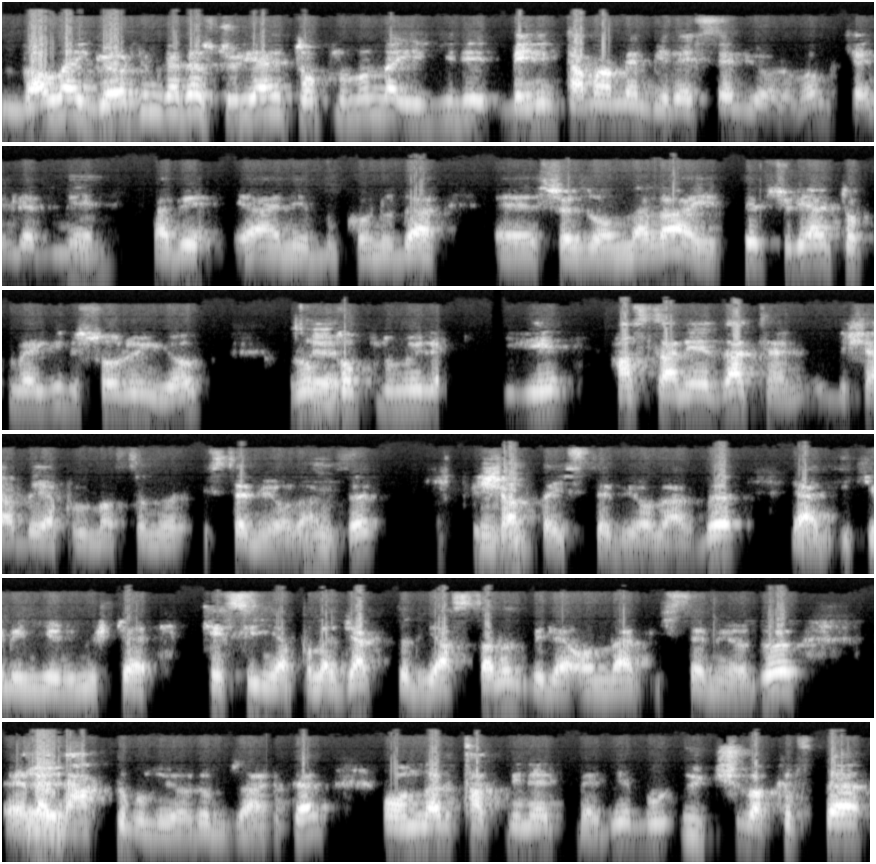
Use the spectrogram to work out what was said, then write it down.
vallahi gördüğüm kadar Süryani toplumunla ilgili benim tamamen bireysel yorumum. Kendilerini Hı. tabii yani bu konuda e, söz onlara aittir. Süryani toplumuyla ilgili bir sorun yok. Rum evet. toplumuyla ilgili hastaneye zaten dışarıda yapılmasını istemiyorlardı. Hiçbir şartta istemiyorlardı. Yani 2023'te kesin yapılacaktır yazsanız bile onlar istemiyordu. E, evet. Ben de haklı buluyorum zaten. Onları tatmin etmedi. Bu üç vakıfta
